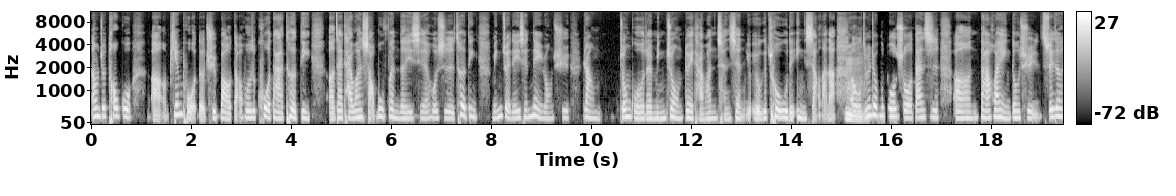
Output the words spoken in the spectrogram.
那么就透过呃偏颇的去报道，或者是扩大特定呃在台湾少部分的一些，或是特定名嘴的一些内容，去让。中国的民众对台湾呈现有有一个错误的印象了，那呃我这边就不多说，但是嗯、呃，大家欢迎都去。随着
